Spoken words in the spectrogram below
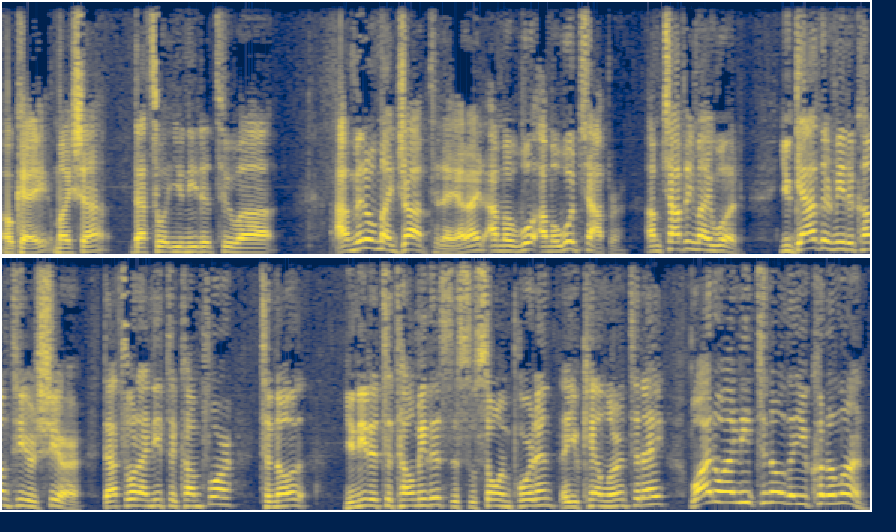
Okay, Moshe, that's what you needed to. Uh, I'm middle of my job today. All right, I'm a wo- I'm a wood chopper. I'm chopping my wood. You gathered me to come to your shir. That's what I need to come for. To know you needed to tell me this. This is so important that you can't learn today. Why do I need to know that you couldn't learn?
